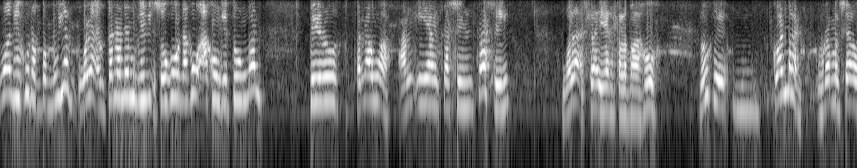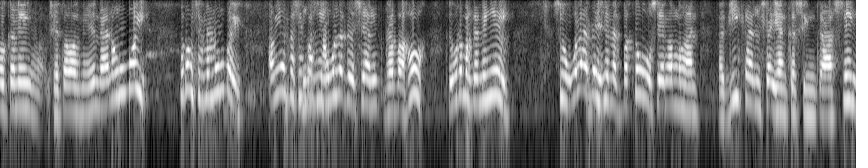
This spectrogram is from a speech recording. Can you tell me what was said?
wala ko nagpabuyag, wala, tanan na mga sugon ako, akong gitungan. Pero, tanawa, ang iyang kasing-kasing, wala sa iyang trabaho. No, kay kuan man, ura man siya og kaning siya tawag ni nanumboy. Kurang siya nanumboy. Ang iyang kasing-kasing wala dahil siyang trabaho. Kaya wala magdaningil. So wala dahil siya nagpatuo sa iyang amahan, nagikan sa iyang kasing-kasing.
